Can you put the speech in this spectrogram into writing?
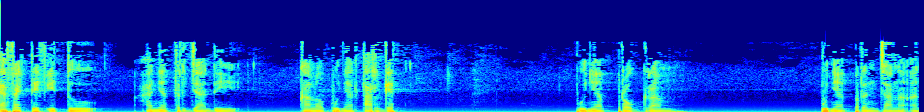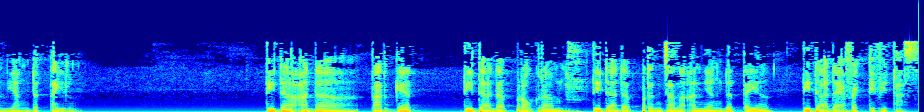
Efektif itu hanya terjadi kalau punya target, punya program, punya perencanaan yang detail. Tidak ada target, tidak ada program, tidak ada perencanaan yang detail, tidak ada efektivitas.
